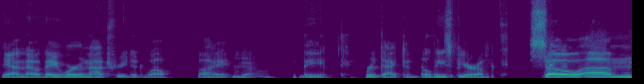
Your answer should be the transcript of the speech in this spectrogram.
yeah no they were not treated well by Yeah. the redacted police bureau. So um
